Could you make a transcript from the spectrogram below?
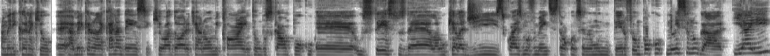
americana que eu. É, americana, é canadense, que eu adoro, que é a Naomi Klein. Então buscar um pouco é, os textos dela, o que ela diz, quais movimentos estão acontecendo no mundo inteiro. Foi um pouco nesse lugar. E aí,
